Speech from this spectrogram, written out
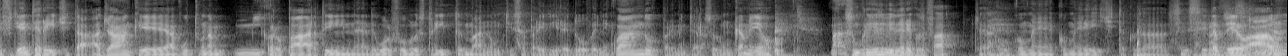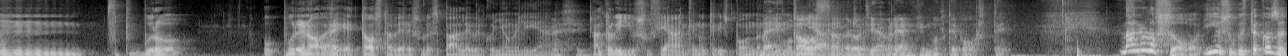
effettivamente recita. Ha già anche avuto una micro party in The Wolf of Wall Street, ma non ti saprei dire dove né quando. Probabilmente era solo un cameo. Ma sono curioso di vedere cosa fa. Cioè, Eh. co- come, come recita, cosa- se, se davvero ha un futuro oppure no. È che è tosta avere sulle spalle quel cognome lì. eh. Eh sì. Altro che Yusufian che non ti rispondono Beh, è tosta, però cioè. ti apre anche molte porte. Ma non lo so, io su questa cosa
